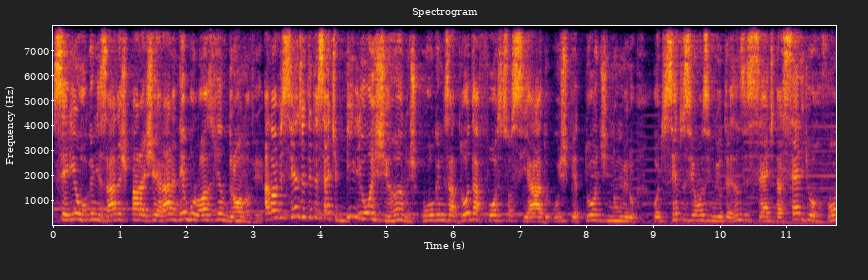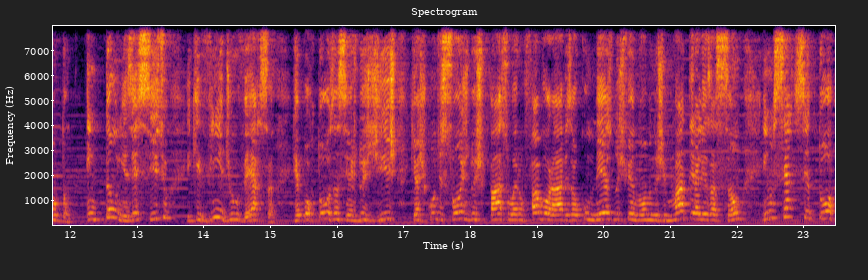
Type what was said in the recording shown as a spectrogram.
seriam organizadas para gerar a nebulosa de Andrônove. Há 987 bilhões de anos, o organizador da força associado, o inspetor de número 811.307 da série de Orvonton, então em exercício e que vinha de Uversa, reportou aos anciãos dos dias que as condições do espaço eram favoráveis ao começo dos fenômenos de materialização em um certo setor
